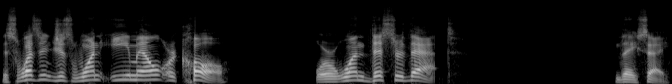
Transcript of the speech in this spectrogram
This wasn't just one email or call or one this or that, they say.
